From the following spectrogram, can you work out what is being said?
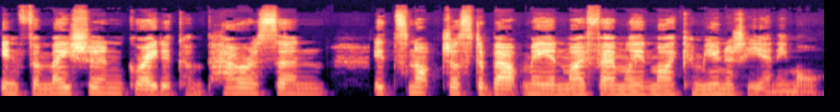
information, greater comparison? It's not just about me and my family and my community anymore.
